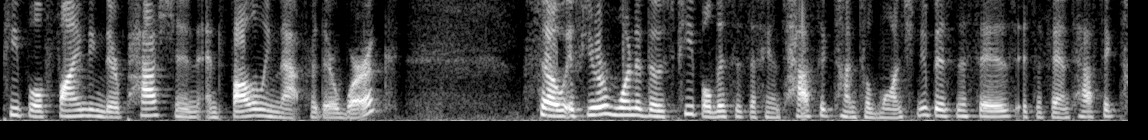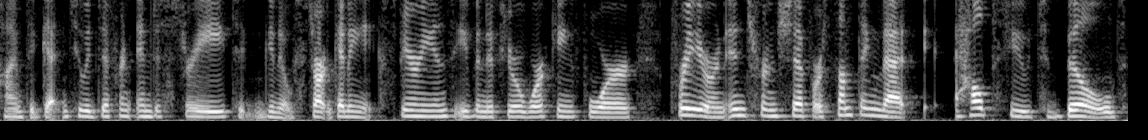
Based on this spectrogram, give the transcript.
people finding their passion and following that for their work. So, if you're one of those people, this is a fantastic time to launch new businesses. It's a fantastic time to get into a different industry, to you know start getting experience, even if you're working for free or an internship or something that helps you to build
